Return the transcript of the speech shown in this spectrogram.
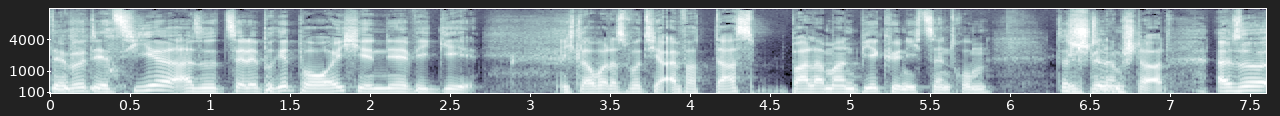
Der wird jetzt hier, also zelebriert bei euch in der WG. Ich glaube, das wird hier einfach das Ballermann-Bierkönig-Zentrum. ich stimmt. bin am Start. Also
